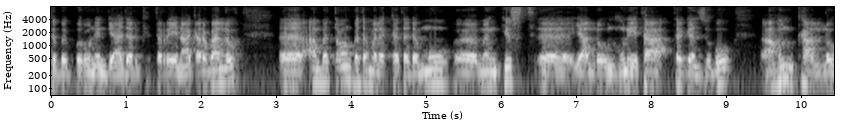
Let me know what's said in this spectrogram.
ትብብሩን እንዲያደርግ ጥሬን አቀርባለሁ። አንበጣውን በተመለከተ ደግሞ መንግስት ያለውን ሁኔታ ተገንዝቦ አሁን ካለው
